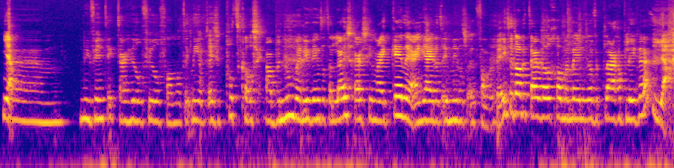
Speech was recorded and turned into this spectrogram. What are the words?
Ja. Ehm, nu vind ik daar heel veel van, wat ik niet op deze podcast ga benoemen. En ik denk dat de luisteraars die mij kennen en jij dat inmiddels ook van me weten, dat ik daar wel gewoon mijn mening over klaar heb liggen. Ja.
